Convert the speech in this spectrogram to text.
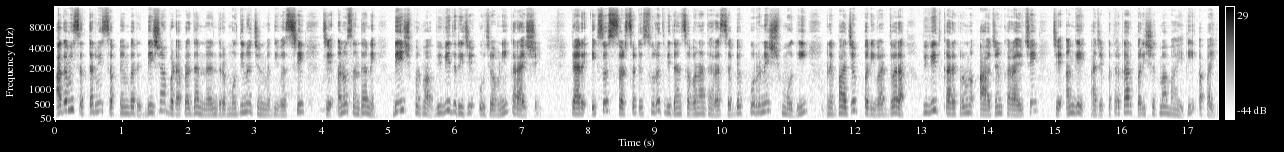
આગામી સત્તરમી સપ્ટેમ્બરે દેશના વડાપ્રધાન નરેન્દ્ર મોદીનો જન્મદિવસ છે, જે અનુસંધાને દેશભરમાં વિવિધ રીતે ઉજવણી કરાય ત્યારે એકસો સડસઠ સુરત વિધાનસભાના ધારાસભ્ય પૂર્ણેશ મોદી અને ભાજપ પરિવાર દ્વારા વિવિધ કાર્યક્રમોનું આયોજન કરાયું છે, જે અંગે આજે પત્રકાર પરિષદમાં માહિતી અપાઈ.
